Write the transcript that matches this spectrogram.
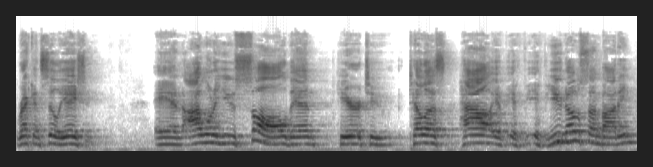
reconciliation. And I want to use Saul then here to tell us how, if, if, if you know somebody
